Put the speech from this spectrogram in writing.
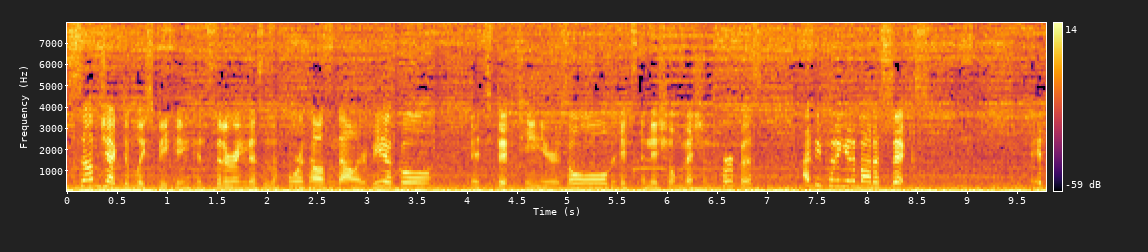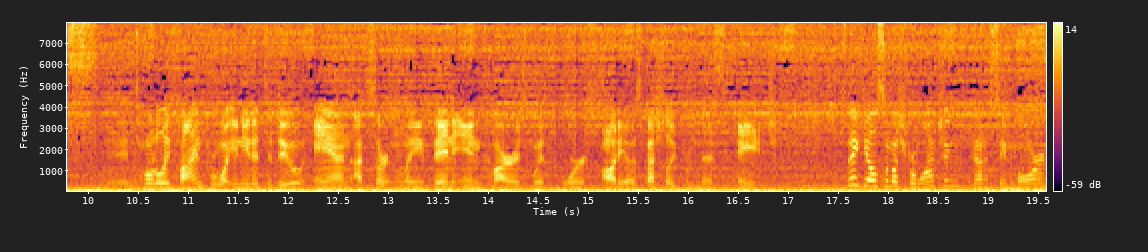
Subjectively speaking, considering this is a $4,000 vehicle, it's 15 years old, its initial mission purpose, I'd be putting it about a six. It's totally fine for what you need it to do, and I've certainly been in cars with worse audio, especially from this age. Thank you all so much for watching. If you want to see more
